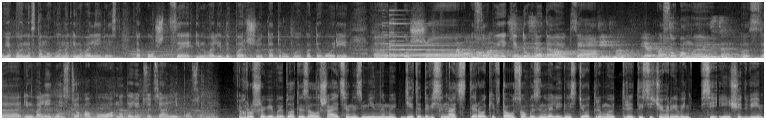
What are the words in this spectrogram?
у якої не встановлена інвалідність. Також це інваліди першої та другої категорії, е, також особи, які доглядають за особами з інвалідністю або надають соціальні послуги. Грошові виплати залишаються незмінними. Діти до 18 років та особи з інвалідністю отримують 3 тисячі гривень, всі інші дві.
